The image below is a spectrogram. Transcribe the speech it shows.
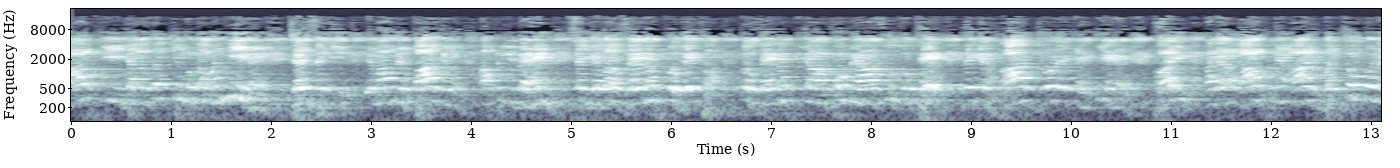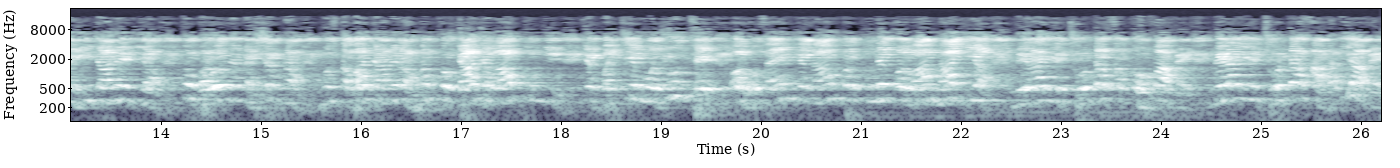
आपकी इजाज़त की मुतमनी है जैसे कि इमाम बाग ने अपनी बहन सैयदा जैनब को देखा तो जैनब की आँखों में आँसू तो थे लेकिन हाथ जोड़े कहती है भाई अगर आपने आज बच्चों को नहीं जाने दिया तो भरोसे महशर का मुस्तफ़ा जाने रहमत को क्या जवाब दूँगी कि बच्चे मौजूद थे और हुसैन के नाम पर तूने कुर्बान ना किया मेरा ये छोटा सा तोहफा है, मेरा ये छोटा सा हदिया है।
